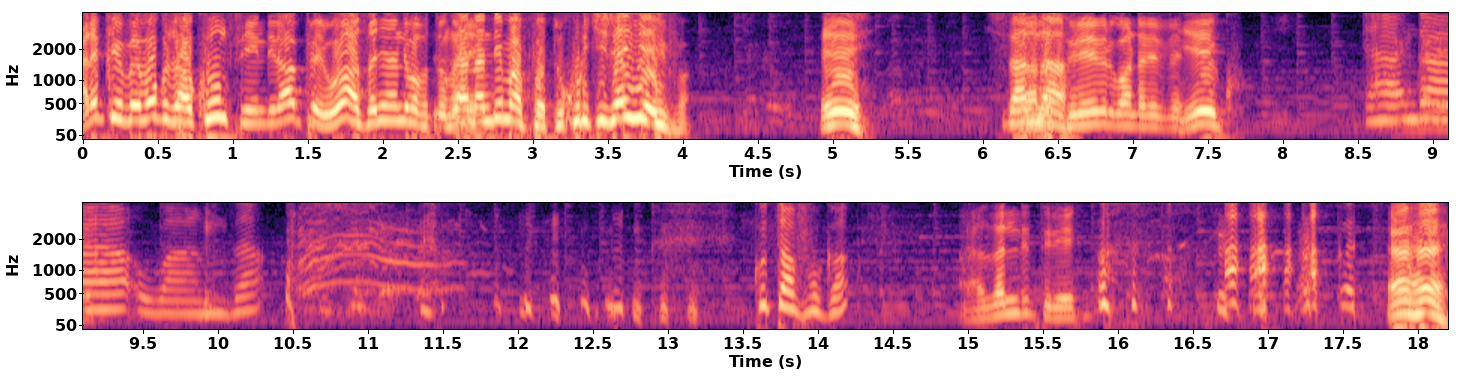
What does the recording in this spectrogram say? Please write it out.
Ariko ivuye bwo kushaka kunsindira pe wazanye n'andi mafoto zana andi mafoto ukurikijeho iyihe iva eee sana. Sana turebe rwanda reveni yego. Aha ngaha ubanza. kutavuga? Azana indi turebe aha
